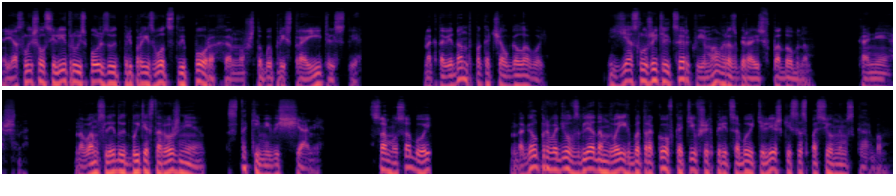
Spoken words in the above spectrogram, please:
Я слышал, селитру используют при производстве пороха, но чтобы при строительстве. Ноктовидант покачал головой. Я служитель церкви и мало разбираюсь в подобном. Конечно. Но вам следует быть осторожнее с такими вещами. Само собой. Дагал проводил взглядом двоих батраков, кативших перед собой тележки со спасенным скарбом.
